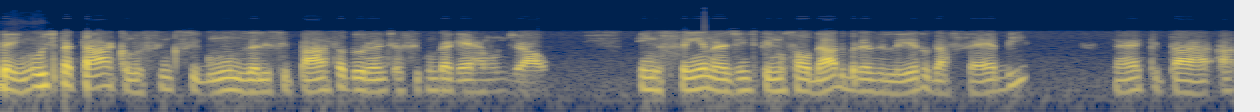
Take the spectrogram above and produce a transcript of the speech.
Bem, o espetáculo, Cinco Segundos, ele se passa durante a Segunda Guerra Mundial. Em cena, a gente tem um soldado brasileiro da FEB, né, que está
